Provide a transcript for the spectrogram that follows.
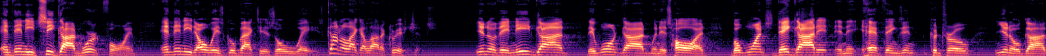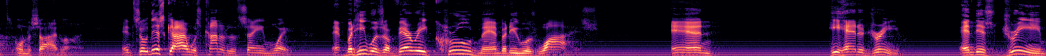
and then he'd see God work for him, and then he'd always go back to his old ways. Kind of like a lot of Christians. You know, they need God, they want God when it's hard, but once they got it and they have things in control, you know, God's on the sideline. And so this guy was kind of the same way. But he was a very crude man, but he was wise. And he had a dream. And this dream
